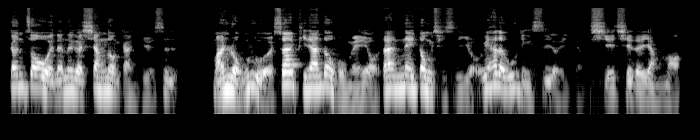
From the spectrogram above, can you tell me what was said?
跟周围的那个巷弄感觉是蛮融入的。虽然皮蛋豆腐没有，但那栋其实有，因为它的屋顶是有一点斜切的样貌。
